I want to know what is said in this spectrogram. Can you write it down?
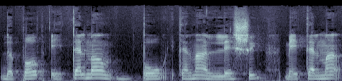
de Pulp est tellement beau, est tellement léché, mais tellement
